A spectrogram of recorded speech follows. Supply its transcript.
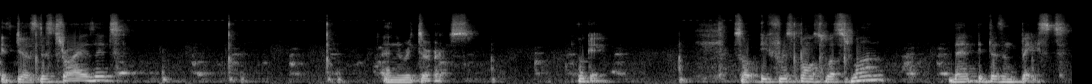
it just destroys it and returns. Okay. So if response was one, then it doesn't paste.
